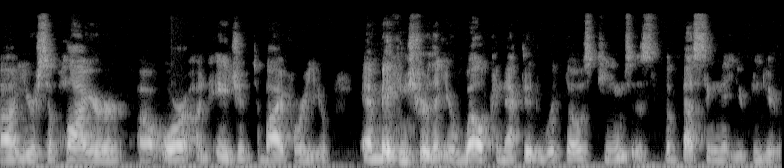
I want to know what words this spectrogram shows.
uh, your supplier uh, or an agent to buy for you. And making sure that you're well connected with those teams is the best thing that you can do.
